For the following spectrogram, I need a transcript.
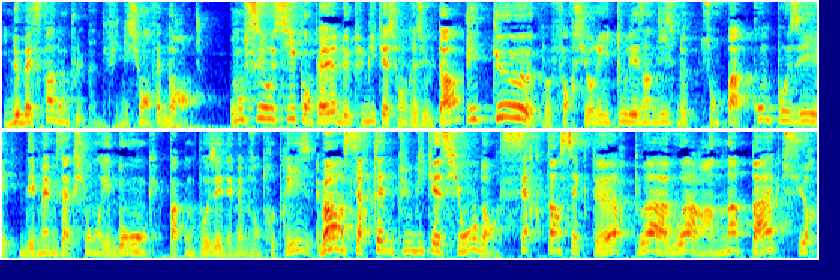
ils ne baissent pas non plus. La définition en fait de range. On sait aussi qu'en période de publication de résultats et que, fortiori, tous les indices ne sont pas composés des mêmes actions et donc pas composés des mêmes entreprises, eh ben, certaines publications dans certains secteurs peuvent avoir un impact sur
